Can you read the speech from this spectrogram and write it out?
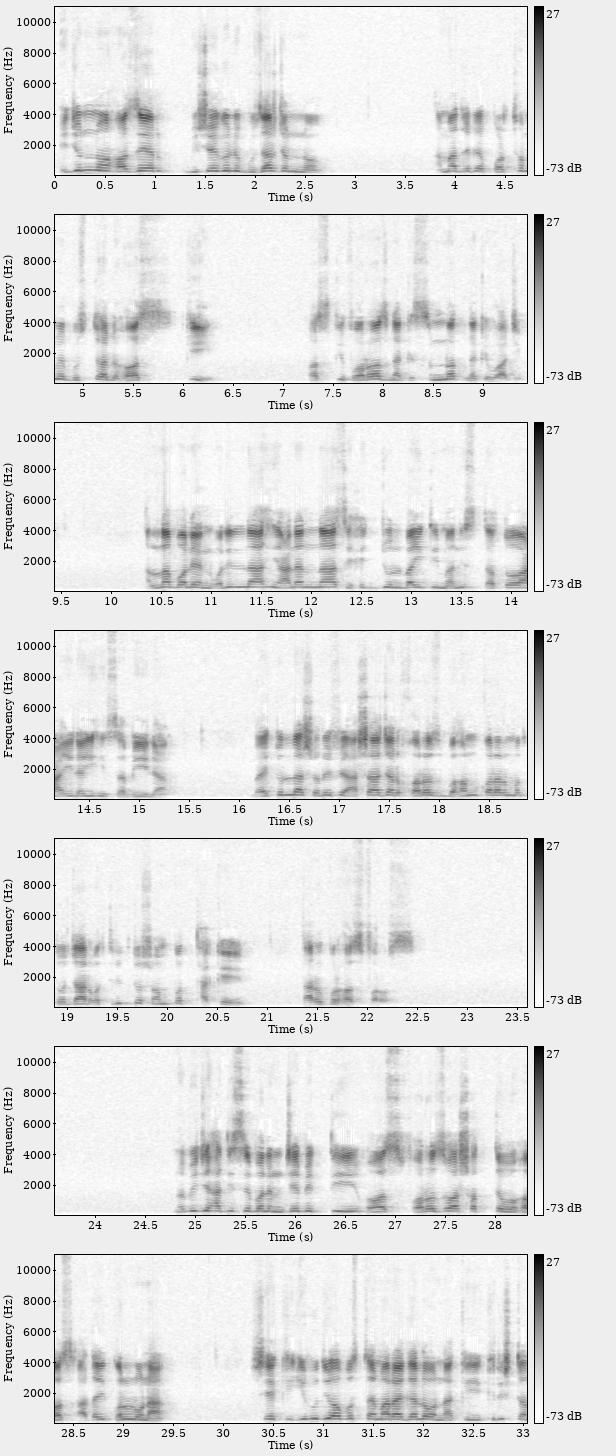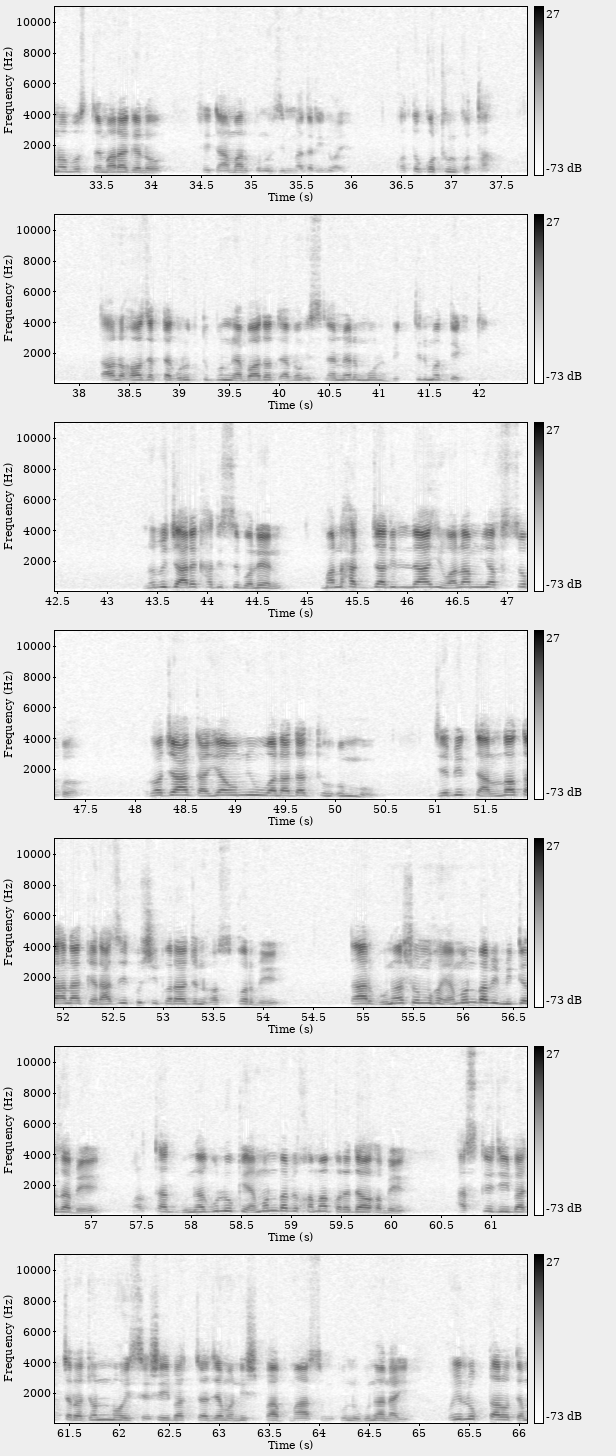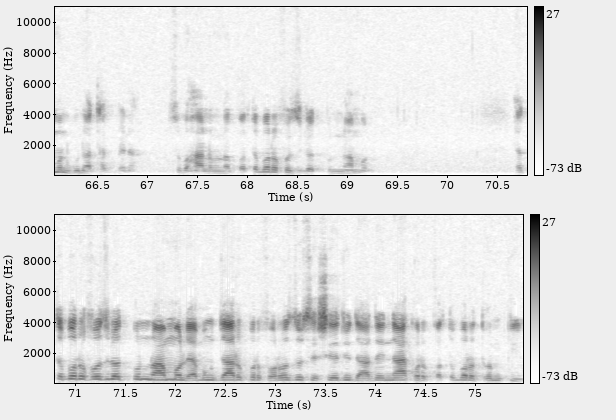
এই জন্য হজের বিষয়গুলো বোঝার জন্য আমাদেরকে প্রথমে বুঝতে হবে হজ কি। হজ কি ফরজ নাকি সুন্নত নাকি ওয়াজিব? আল্লাহ বলেন ওলিল্লাহি আলান্নাসি হিজ্জুল বাইতি মানিস্তাতা ইলাইহি সাবিলা। বাইতুল্লাহ শরীফে আসা যার খরচ বহন করার মতো যার অতিরিক্ত সম্পদ থাকে, তার উপর হজ ফরজ। নবীজি হাদিসে বলেন, যে ব্যক্তি হজ ফরজ হওয়া সত্ত্বেও হজ আদায় করল না, সে কি ইহুদি অবস্থায় মারা গেল নাকি খ্রিস্টান অবস্থায় মারা গেল, সেটা আমার কোনো জিম্মাদারি নয়। কত কঠোর কথা। তাহলে হজ একটা গুরুত্বপূর্ণ আবাদত এবং ইসলামের মূল ভিত্তির মধ্যে একটি। নবীজি আরেক হাদিসে বলেন, মান হাজ্জালিল্লাহি ওয়ালাম ইয়াফসুক রজা কায়াউমি ওয়ালাদাতু উম্মু। যে ব্যক্তি আল্লাহ তাআলাকে রাজি খুশি করার জন্য হজ করবে, তার গুণাসমূহ এমনভাবে মিটে যাবে, অর্থাৎ গুণাগুলোকে এমনভাবে ক্ষমা করে দেওয়া হবে, আজকে যেই বাচ্চারা জন্ম হয়েছে, সেই বাচ্চা যেমন নিষ্পাপ, মাসুম, কোনো গুণা নাই ওই লোকটারও তেমন গুণা থাকবে না। সুবাহান্লাহ কত বড় ফজিলতপূর্ণ আমল। এত বড় ফজিলতপূর্ণ আমল এবং যার উপর ফরজ হয়েছে, সে যদি আদায় না করে, কত বড় ধমকি।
